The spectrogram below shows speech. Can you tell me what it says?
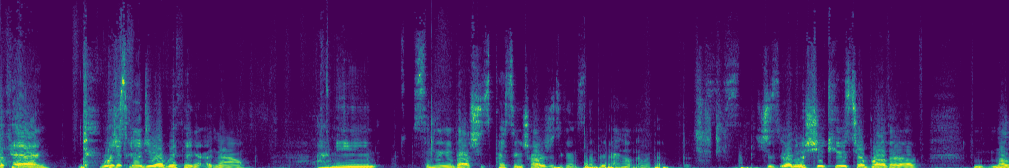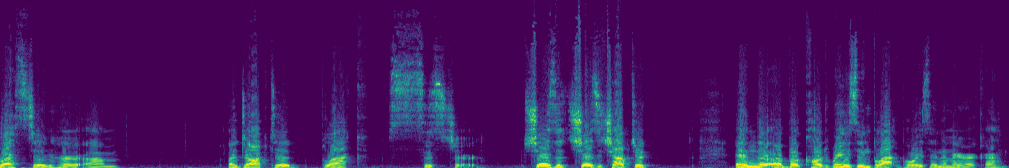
okay, we're just going to do everything now. I mean, something about she's pressing charges against somebody. I don't know what that. She's anyway. She accused her brother of molesting her um, adopted black sister. She has a she has a chapter in the uh, book called "Raising Black Boys in America."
